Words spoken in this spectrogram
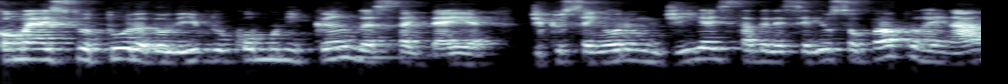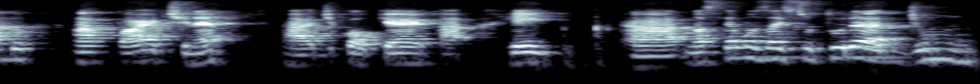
Como é a estrutura do livro comunicando esta ideia de que o Senhor um dia estabeleceria o seu próprio reinado à parte, né, de qualquer rei. Nós temos a estrutura de um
